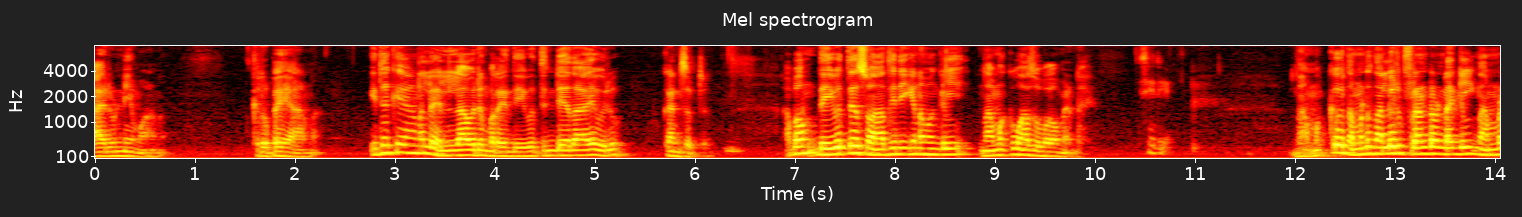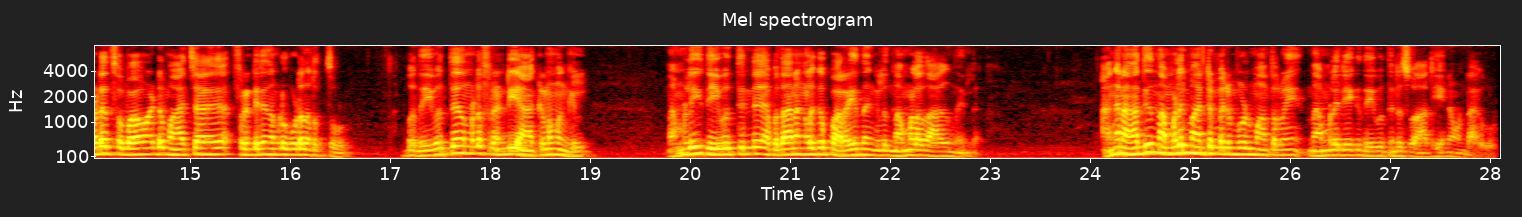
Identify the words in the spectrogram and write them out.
കാരുണ്യമാണ്. കൃപയാണ്. ഇതൊക്കെയാണല്ലോ എല്ലാവരും പറയും ദൈവത്തിന്റെതായ ഒരു കൺസെപ്റ്റ് അപ്പം ദൈവത്തെ സ്വാധീനിക്കണമെങ്കിൽ നമുക്കും ആ സ്വഭാവം വേണ്ടേ? ശരി നമുക്ക് നമ്മുടെ നല്ലൊരു ഫ്രണ്ട് ഉണ്ടെങ്കിൽ നമ്മുടെ സ്വഭാവമായിട്ട് മാച്ചായ ഫ്രണ്ടിനെ നമ്മൾ കൂടെ നിർത്തുള്ളൂ. അപ്പോൾ ദൈവത്തെ നമ്മുടെ ഫ്രണ്ടി ആക്കണമെങ്കിൽ നമ്മൾ ഈ ദൈവത്തിന്റെ അപദാനങ്ങളൊക്കെ പറയുന്നെങ്കിലും നമ്മളതാകുന്നില്ല. അങ്ങനെ ആദ്യം നമ്മളിൽ മാറ്റം വരുമ്പോൾ മാത്രമേ നമ്മളിലേക്ക് ദൈവത്തിന്റെ സ്വാധീനം ഉണ്ടാകുള്ളൂ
